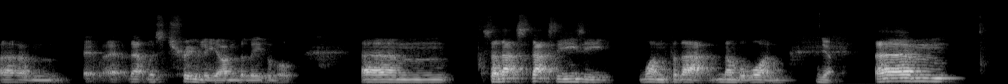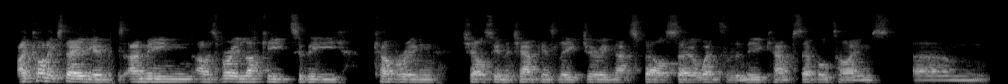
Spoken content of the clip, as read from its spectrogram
Um, it, it, that was truly unbelievable. Um, so that's that's the easy one for that. Number one. Yeah. Um, iconic stadiums. I mean, I was very lucky to be covering Chelsea in the Champions League during that spell. So I went to the Nou Camp several times. Um,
